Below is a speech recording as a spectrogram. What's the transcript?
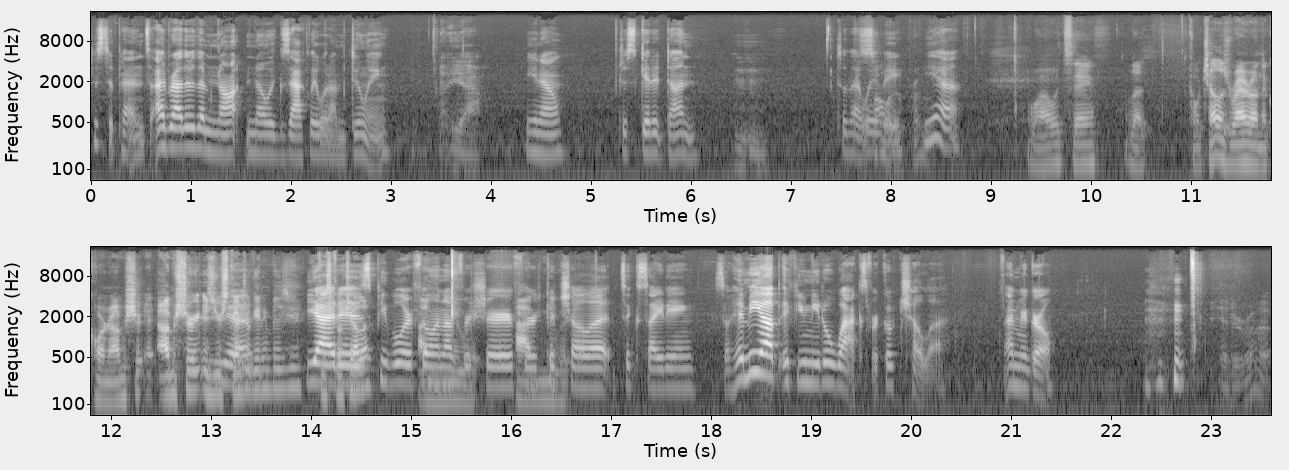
just depends. I'd rather them not know exactly what I'm doing. Uh, yeah. You know, just get it done. hmm So that way Solid they, approach. yeah. Well, I would say, look, Coachella's right around the corner. I'm sure. I'm sure. Is your Yeah. schedule getting busy? Yeah, This it Coachella? is. People are filling up for it. sure for knew it. Coachella. It's exciting. So hit me up if you need a wax for Coachella. I'm your girl. Hit her up.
